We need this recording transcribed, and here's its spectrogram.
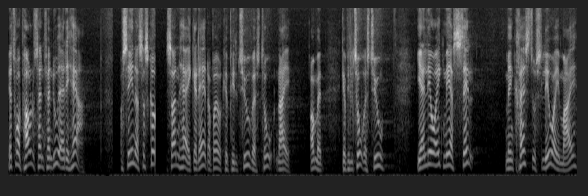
Jeg tror, Paulus han fandt ud af det her. Og senere så skrev sådan her i Galaterbrevet kapitel 20, vers 2, nej, omvendt, kapitel 2, vers 20. Jeg lever ikke mere selv, men Kristus lever i mig,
